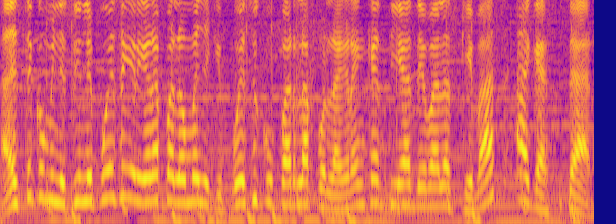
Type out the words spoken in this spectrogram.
A esta combinación le puedes agregar a Paloma ya que puedes ocuparla por la gran cantidad de balas que vas a gastar.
